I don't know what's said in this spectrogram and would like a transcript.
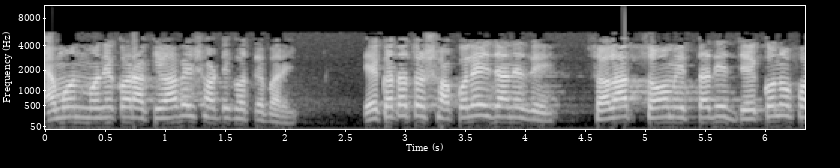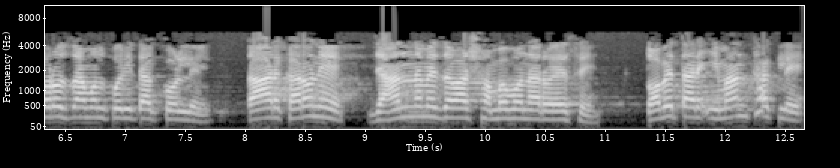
এমন মনে করা কীভাবে সঠিক হতে পারে? একথা তো সকলেই জানে যে সলাৎ সোম ইত্যাদি যে কোনো ফরজ আমল পরিত্যাগ করলে তার কারণে জাহান নামে যাওয়ার সম্ভাবনা রয়েছে। তবে তার ইমান থাকলে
